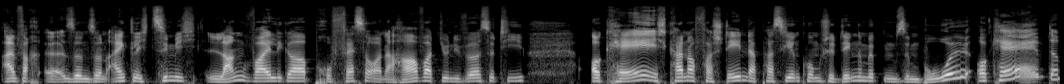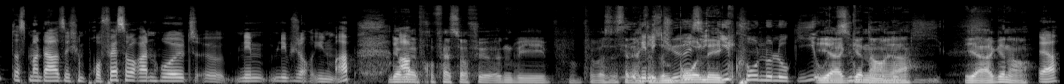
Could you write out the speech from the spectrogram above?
einfach äh, so, so ein eigentlich ziemlich langweiliger Professor an der Harvard University. Okay, ich kann auch verstehen, da passieren komische Dinge mit dem Symbol. Okay, da, dass man da sich einen Professor ranholt, äh, nehme nehm ich auch ihm ab. Ja, weil Professor für irgendwie, für was ist der denn? Religiöse für Symbolik. Ikonologie und ja, Symbologie. genau, ja. Ja, genau. Ja,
